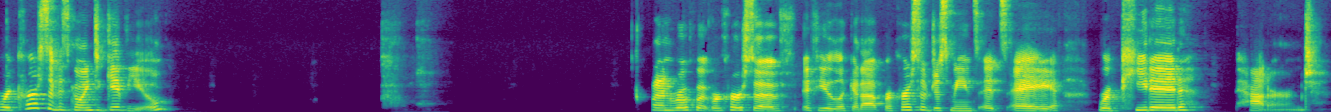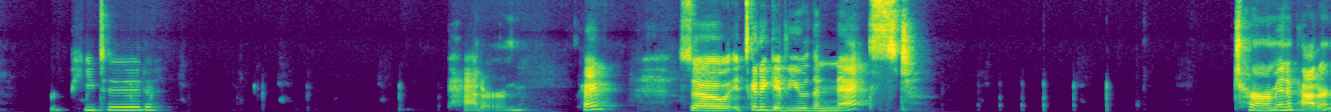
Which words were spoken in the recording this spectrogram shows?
recursive is going to give you And real quick, recursive, if you look it up, recursive just means it's a repeated patterned. Repeated pattern. Okay? So it's going to give you the next term in a pattern.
